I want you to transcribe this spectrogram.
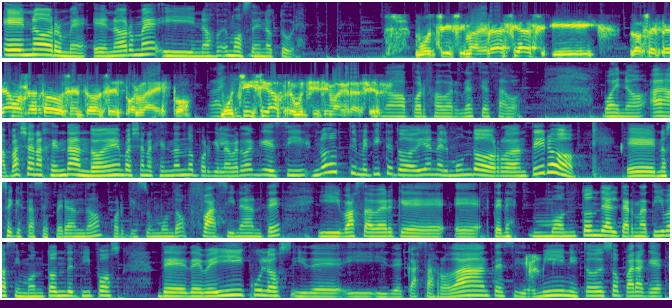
enorme, enorme y nos vemos en octubre. Muchísimas gracias y los esperamos a todos entonces por la expo. muchísimas, pero muchísimas gracias. No, por favor, gracias a vos. Bueno, ah, vayan agendando, ¿eh? Vayan agendando porque la verdad que si no te metiste todavía en el mundo rodantero, eh, no sé qué estás esperando, porque es un mundo fascinante y vas a ver que eh, tenés un montón de alternativas y un montón de tipos de, vehículos y de, y de casas rodantes y de minis, todo eso para que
